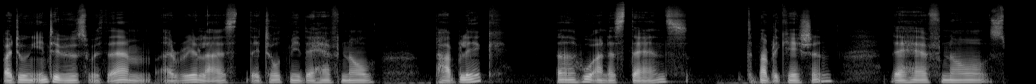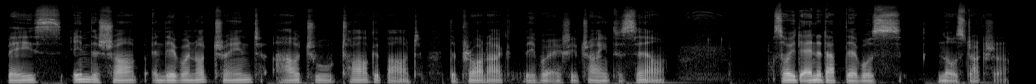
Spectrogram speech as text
by doing interviews with them, I realized they told me they have no public uh, who understands the publication. They have no space in the shop and they were not trained how to talk about the product they were actually trying to sell. So it ended up there was no structure,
